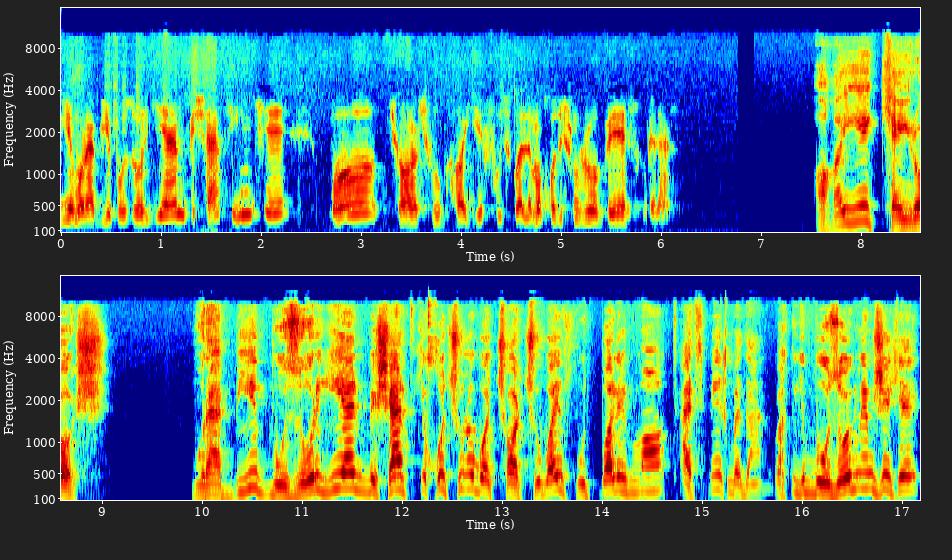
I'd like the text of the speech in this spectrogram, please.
یه مربی بزرگی هن به شرط اینکه با چارچوب های فوتبال ما خودشون رو وفق بدن. آقای کیروش مربی بزرگی هن به شرط که خودشون رو با چارچوبای فوتبال ما تطبیق بدن؟ وقتی که بزرگ نمیشه که؟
